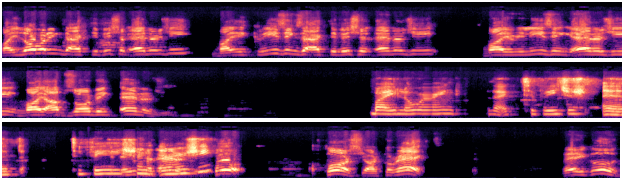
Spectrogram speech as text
By lowering the activation energy, by increasing the activation energy, by releasing energy, by absorbing energy. By lowering the activation, uh, activation energy. Of. Of course, you are correct. Very good.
